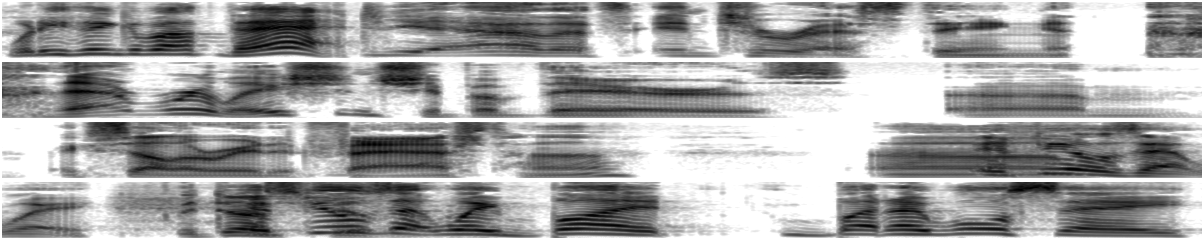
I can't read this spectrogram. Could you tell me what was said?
What do you think about that? Yeah, that's interesting. that relationship of theirs um accelerated fast, huh? Um, it feels that way. it does it feels feel that way, but but I will say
